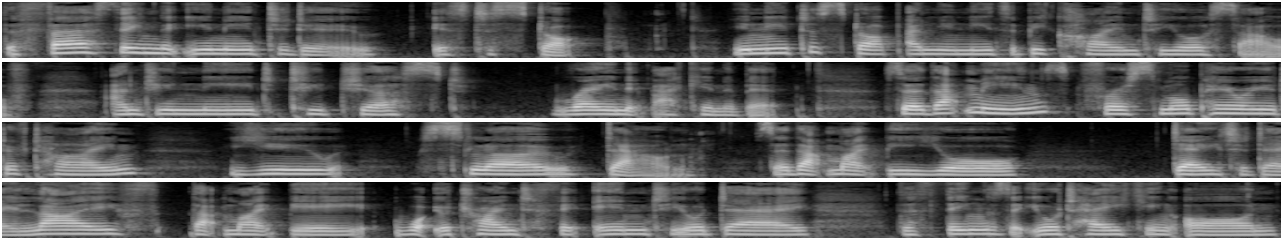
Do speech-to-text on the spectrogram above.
The first thing that you need to do is to stop. You need to stop and you need to be kind to yourself and you need to just rein it back in a bit. So that means for a small period of time, you slow down. So that might be your day to day life, that might be what you're trying to fit into your day, the things that you're taking on.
